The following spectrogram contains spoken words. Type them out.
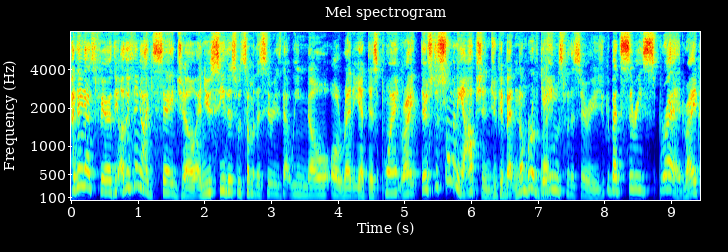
I think that's fair. The other thing I'd say, Joe, and you see this with some of the series that we know already at this point, right? There's just so many options. You could bet number of games right. for the series. You could bet series spread, right?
